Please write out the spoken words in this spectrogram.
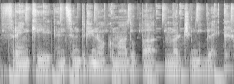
Frankie Encendrino, komado pa Merching Black.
